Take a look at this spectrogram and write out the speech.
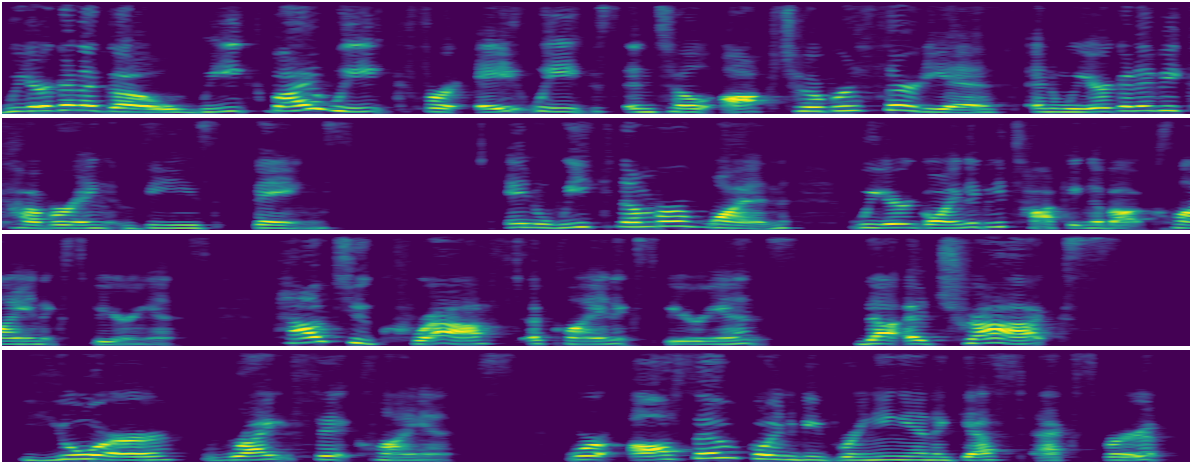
we are going to go week by week for eight weeks until October 30th, and we are going to be covering these things. In week number one, we are going to be talking about client experience, how to craft a client experience that attracts your right fit clients. We're also going to be bringing in a guest expert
